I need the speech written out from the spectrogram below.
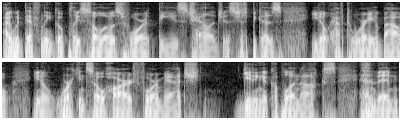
I would definitely go play solos for these challenges just because you don't have to worry about, you know, working so hard for a match, getting a couple of knocks, and then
